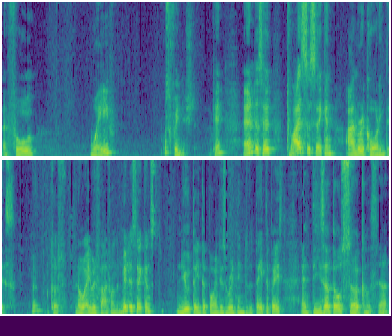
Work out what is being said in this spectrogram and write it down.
a full wave was finished. Okay. And I said twice a second, I'm recording this because you know every 500 milliseconds new data point is written into the database and these are those circles yeah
